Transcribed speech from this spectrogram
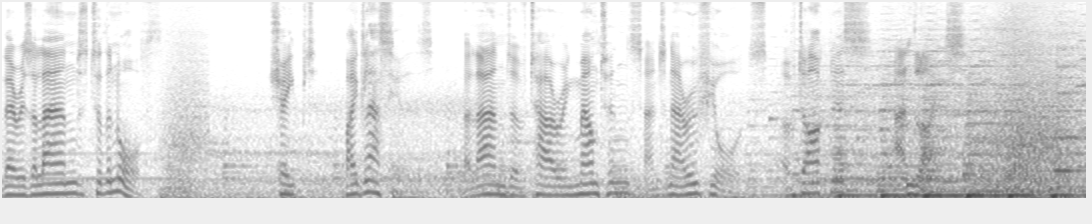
there is a land to the north, shaped by glaciers, a land of towering mountains and narrow fjords, of darkness and light.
